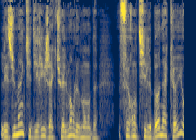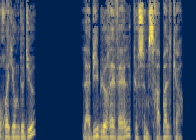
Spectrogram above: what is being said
Les humains qui dirigent actuellement le monde feront-ils bon accueil au royaume de Dieu? La Bible révèle que ce ne sera pas le cas.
